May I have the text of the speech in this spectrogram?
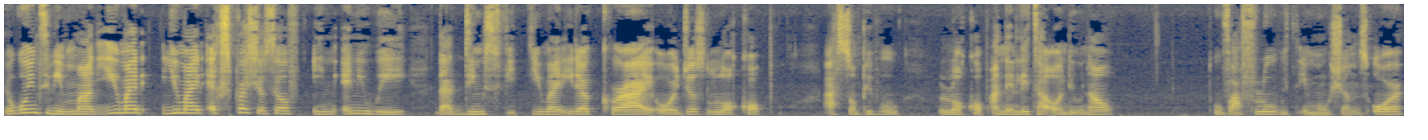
You're going to be mad. You might you might express yourself in any way that deems fit. You might either cry or just lock up as some people lock up and then later on they will now overflow with emotions. Or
